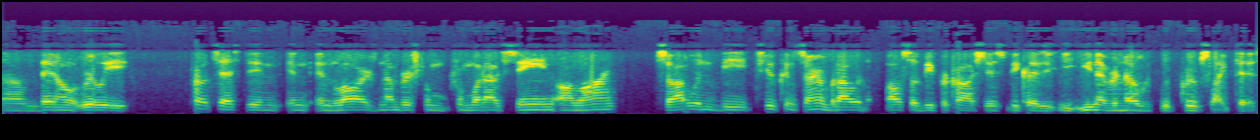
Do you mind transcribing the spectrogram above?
um, they don't really protest in, in, in large numbers from, from what I've seen online. So I wouldn't be too concerned, but I would also be precautious because you, you never know with, with groups like this.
